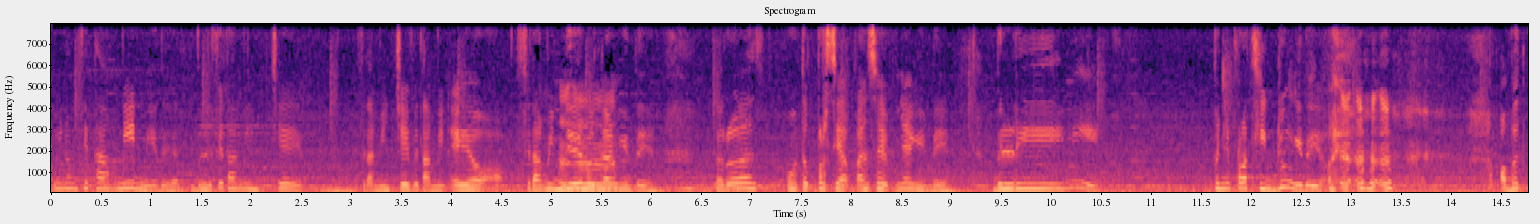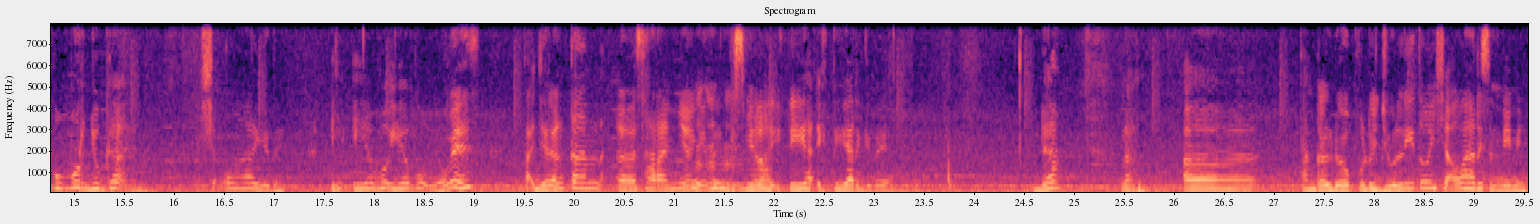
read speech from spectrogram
minum vitamin gitu ya beli vitamin C Hmm, vitamin C vitamin E vitamin D bahkan gitu ya. Terus untuk persiapan swabnya gitu ya. Beli ini penyemprot hidung gitu ya. Obat kumur juga. Ya. Insya Allah gitu. Ya. I- iya bu iya bu. Ya wes tak jalankan eh, sarannya gitu. Ya. Bismillah ikhtiar ikhtiar gitu ya. Udah. Nah eh, tanggal 20 Juli itu insya Allah hari Senin nih.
